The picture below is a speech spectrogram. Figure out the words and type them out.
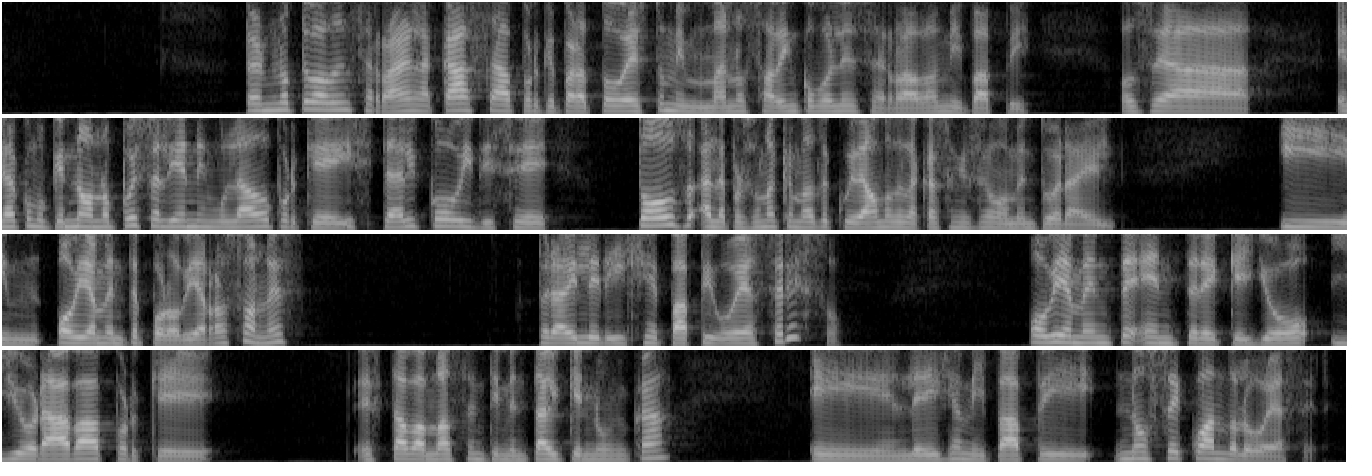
Pero no te vas a encerrar en la casa porque para todo esto mi mamá no sabe cómo le encerraba a mi papi. O sea, era como que no, no puedes salir a ningún lado porque y si te el COVID, dice, todos a la persona que más le cuidábamos en la casa en ese momento era él. Y obviamente por obvias razones. Pero ahí le dije, papi, voy a hacer eso. Obviamente entre que yo lloraba porque estaba más sentimental que nunca eh, le dije a mi papi, no sé cuándo lo voy a hacer,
